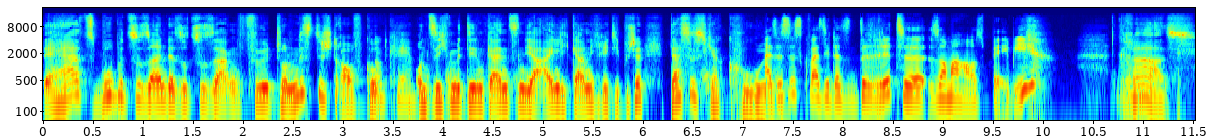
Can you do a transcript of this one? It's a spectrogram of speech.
der Herzbube zu sein, der sozusagen feuilletonistisch drauf guckt Okay. und sich mit dem Ganzen ja eigentlich gar nicht richtig beschäftigt. Das ist ja cool. Also es ist quasi das dritte Sommerhaus-Baby. Krass.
